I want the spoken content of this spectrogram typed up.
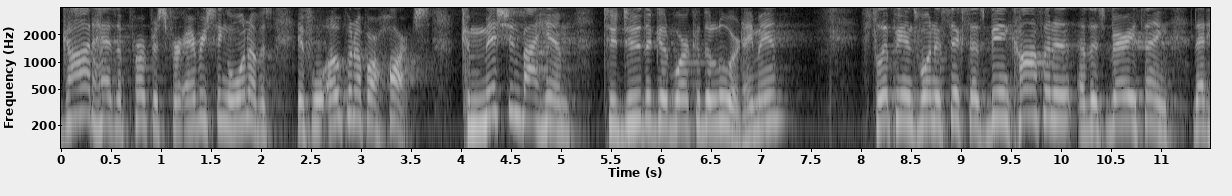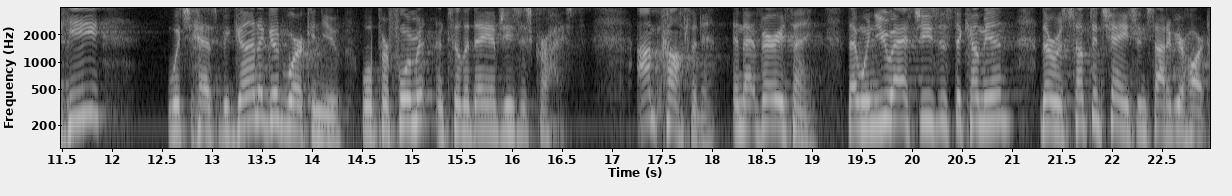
God has a purpose for every single one of us if we'll open up our hearts, commissioned by Him to do the good work of the Lord. Amen? Philippians 1 and 6 says, Being confident of this very thing, that He which has begun a good work in you will perform it until the day of Jesus Christ. I'm confident in that very thing. That when you asked Jesus to come in, there was something changed inside of your heart.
